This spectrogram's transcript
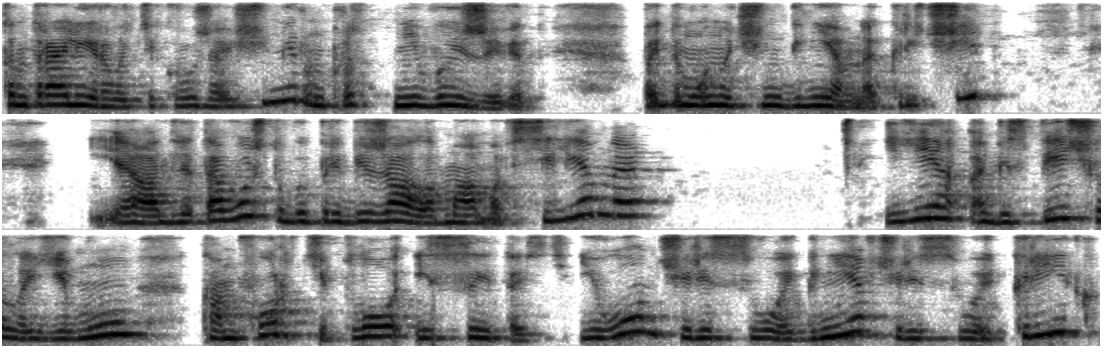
контролировать окружающий мир, он просто не выживет. Поэтому он очень гневно кричит, а для того, чтобы прибежала мама Вселенная, и обеспечила ему комфорт, тепло и сытость. И он через свой гнев, через свой крик,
